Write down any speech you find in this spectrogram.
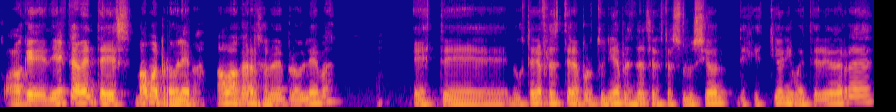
Como que directamente es, vamos al problema, vamos acá a resolver el problema este, me gustaría ofrecerte la oportunidad de presentarte nuestra solución de gestión y monitoreo de red.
